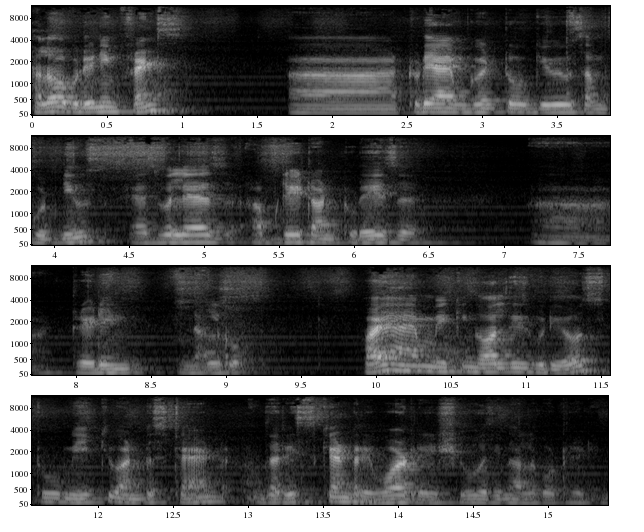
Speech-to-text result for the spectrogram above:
Hello, good evening, friends. Uh, today I am going to give you some good news as well as update on today's uh, trading in algo. Why I am making all these videos to make you understand the risk and reward ratios in algo trading.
